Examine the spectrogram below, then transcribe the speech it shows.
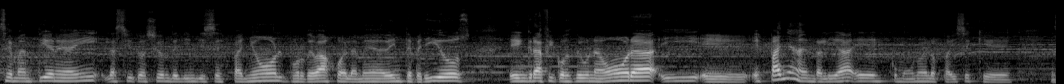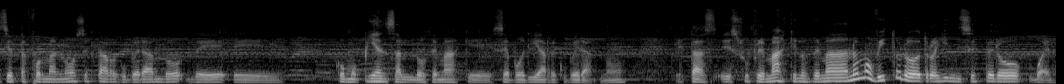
se mantiene ahí la situación del índice español por debajo de la media de 20 periodos en gráficos de una hora y eh, España en realidad es como uno de los países que en cierta forma no se está recuperando de eh, como piensan los demás que se podría recuperar, ¿no? Está, eh, sufre más que los demás, no hemos visto los otros índices, pero bueno.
